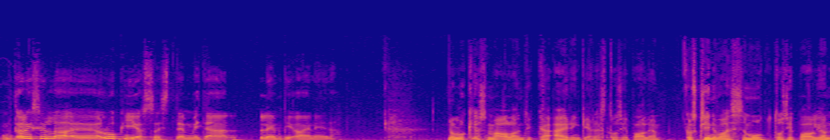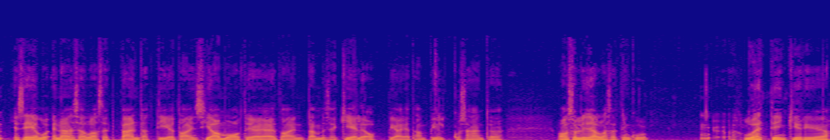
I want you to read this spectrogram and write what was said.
Mutta oliko sulla ö, lukiossa sitten mitään lempiaineita? No lukiossa mä aloin tykkää äidinkielestä tosi paljon, koska siinä vaiheessa se muuttui tosi paljon, ja se ei ollut enää sellaista, että bäntättiin jotain sijamuotoja ja jotain tämmöisiä kielenoppia ja jotain pilkkusääntöä, vaan se oli sellaista, että niinku, luettiin kirjoja,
